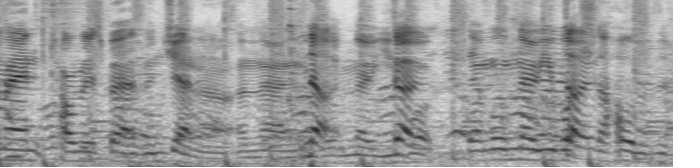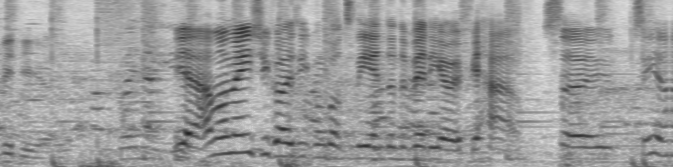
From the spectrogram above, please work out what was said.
comment Tom is better than Jenna, and then No, we'll know you don't. wa- then we'll know you watched Don't. the whole of the video. Yeah, I'm amazed you guys even got to the end of the video if you have. So, see ya.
